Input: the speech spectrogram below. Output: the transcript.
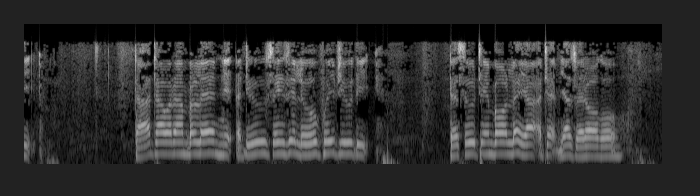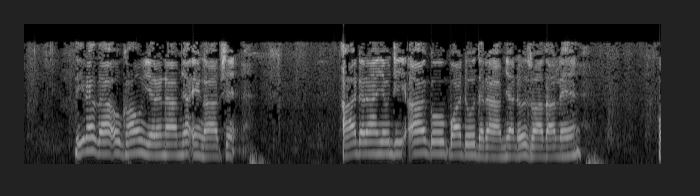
ဤဒါထာဝရံပလဲနှင့်အတူစိန်စစ်လိုဖွေးဖြူသည့်တဆုထင်ပေါ်လက်ရအထက်မြတ်ဆွေတော်ကို သီရသာဥခေါင်းယရနာမြတ်အင်္ဂါဖြင့်အာဒရံယုံကြည်အာကိုပွားတို့တရာမြတ်တို့စွာသာလင်ဝ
